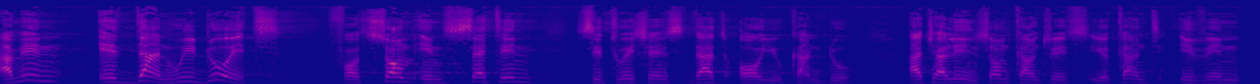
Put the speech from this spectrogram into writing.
I mean, it's done. We do it for some in certain situations. That's all you can do. Actually, in some countries, you can't even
